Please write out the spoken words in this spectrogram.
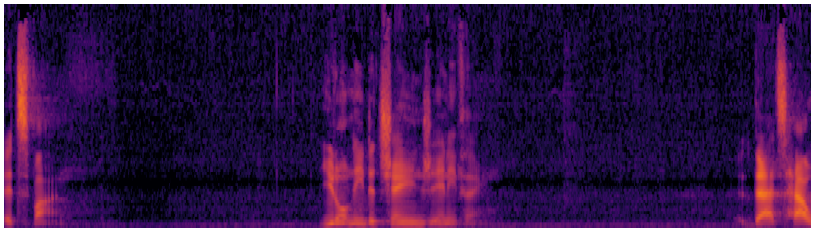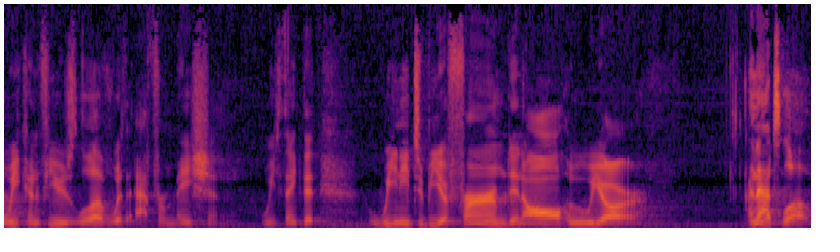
It's fine. You don't need to change anything. That's how we confuse love with affirmation. We think that we need to be affirmed in all who we are. And that's love.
